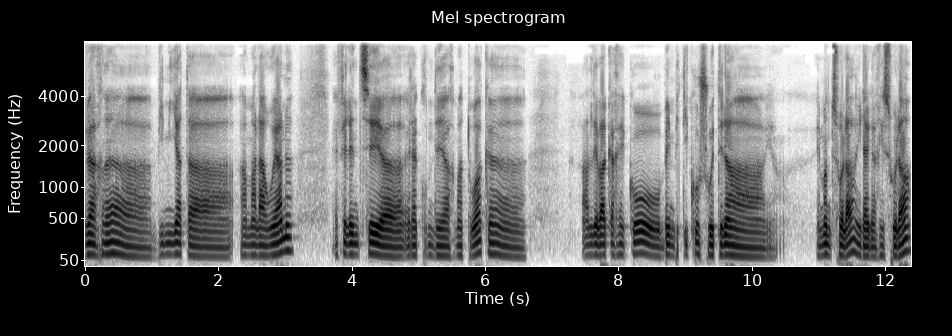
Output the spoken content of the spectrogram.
behar da, 2000 FLNC uh, erakunde armatuak uh, alde bakarreko behin betiko suetena uh, eman zuela, iragarri zuela.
